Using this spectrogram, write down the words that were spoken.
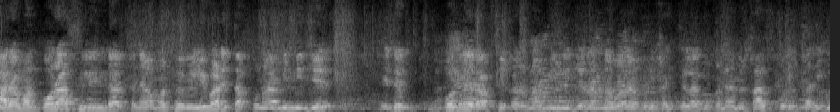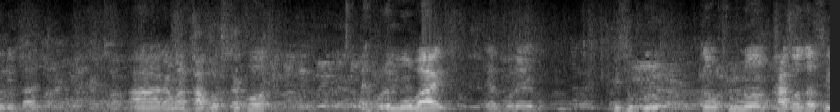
আর আমার বড়া সিলিন্ডার খানে আমার ফ্যামিলি বাড়ি থাকতো না, আমি নিজে এটা বদলে রাখছি, কারণ আমি নিজে রান্না বাড়া করে খাইতে লাগবো, কারণ আমি কাজ করি কারিগরি কাজ। আর আমার কাপড় চোপড় এরপরে মোবাইল এরপরে কিছু গুরুত্বপূর্ণ কাগজ আছে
